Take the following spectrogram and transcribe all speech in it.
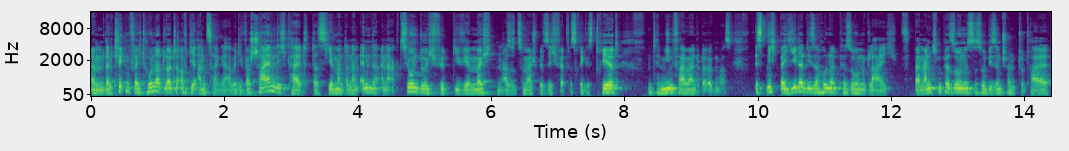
ähm, dann klicken vielleicht 100 Leute auf die Anzeige, aber die Wahrscheinlichkeit, dass jemand dann am Ende eine Aktion durchführt, die wir möchten, also zum Beispiel sich für etwas registriert, einen Termin vereinbart oder irgendwas, ist nicht bei jeder dieser 100 Personen gleich. Bei manchen Personen ist es so, die sind schon total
